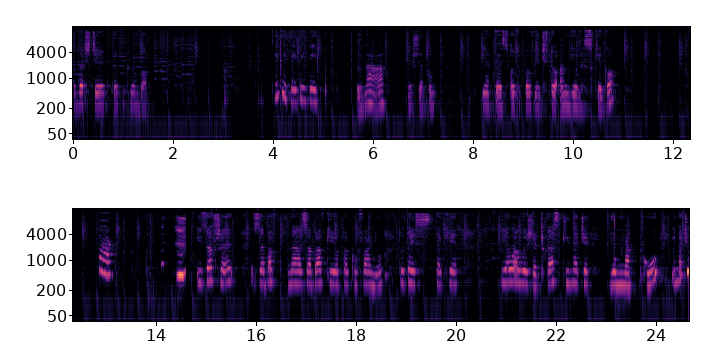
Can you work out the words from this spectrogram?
Zobaczcie, jak to wygląda. Luna, wiesz jaką, jaka jest odpowiedź do angielskiego? Tak. I zawsze zabaw, na zabawki i opakowaniu tutaj jest takie biała łyżeczka, skinacie ją na pół i macie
